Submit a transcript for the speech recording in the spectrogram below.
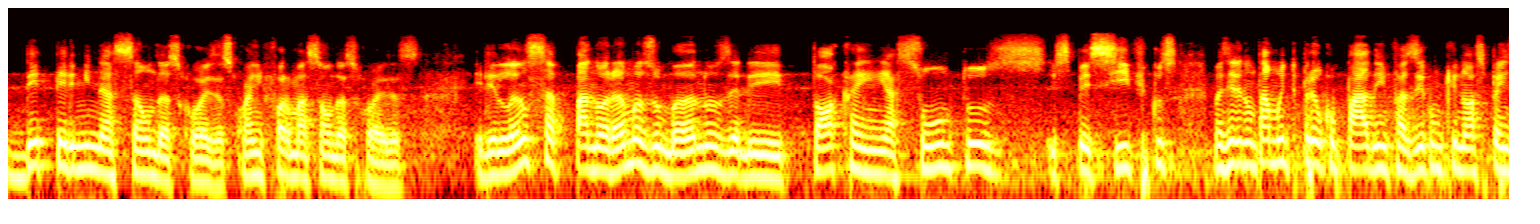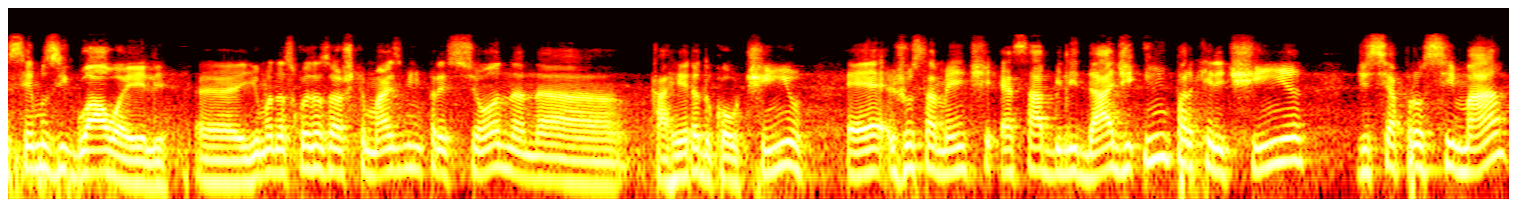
determinação das coisas, com a informação das coisas. Ele lança panoramas humanos, ele toca em assuntos específicos, mas ele não está muito preocupado em fazer com que nós pensemos igual a ele. É, e uma das coisas eu acho que mais me impressiona na carreira do Coutinho é justamente essa habilidade ímpar que ele tinha de se aproximar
